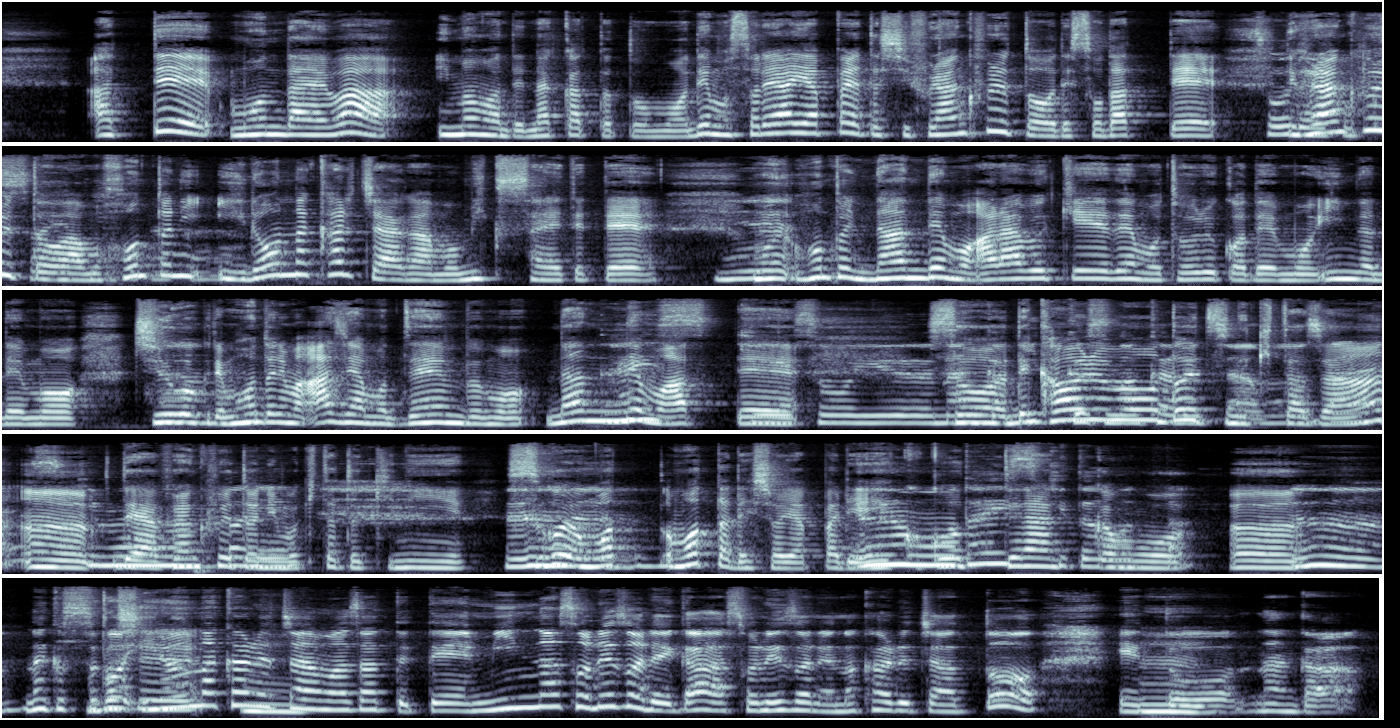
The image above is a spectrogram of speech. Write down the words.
あって、問題は今までなかったと思う。でもそれはやっぱり私、フランクフルトで育って、でフランクフルトはもう本当にいろんなカルチャーがもうミックスされてて、もうね本当に何でもアラブ系でもトルコでもインドでも中国でも本当にもうアジアも全部もう何でもあって。そういう。で、カオルもドイツに来たじゃん。うん。で、フランクフルトにも来た時に、すごい思思ったでしょ、やっぱり。ここってなんかもう、うん。うん、なんかすごい私いろんなカルチャー混ざってて、みんなそれぞれがそれぞれのカルチャーと、えっ、と、なんか、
